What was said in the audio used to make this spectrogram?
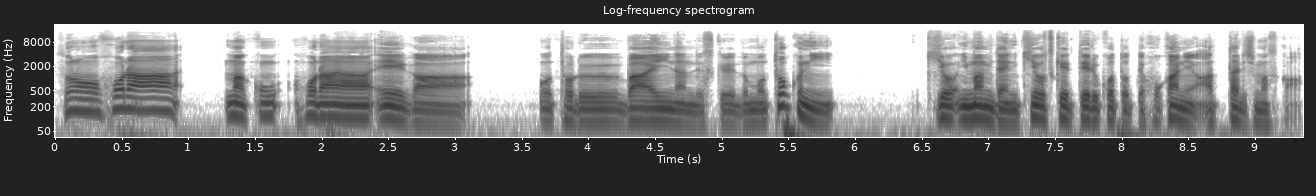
そのホラー、まあ、ホラー映画を撮る場合なんですけれども、特に気を今みたいに気をつけていることって他にあったりしますか？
